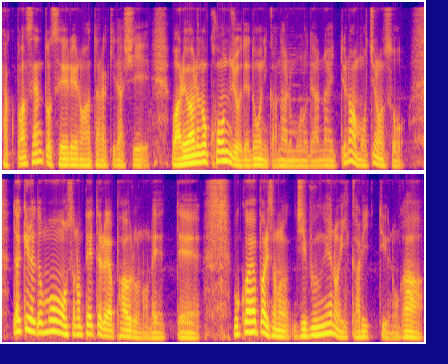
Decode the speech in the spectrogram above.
100%精霊の働きだし、我々の根性でどうにかなるものではないっていうのはもちろんそう。だけれども、そのペテロやパウロの例って、僕はやっぱりその自自分への怒りっていうのが、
